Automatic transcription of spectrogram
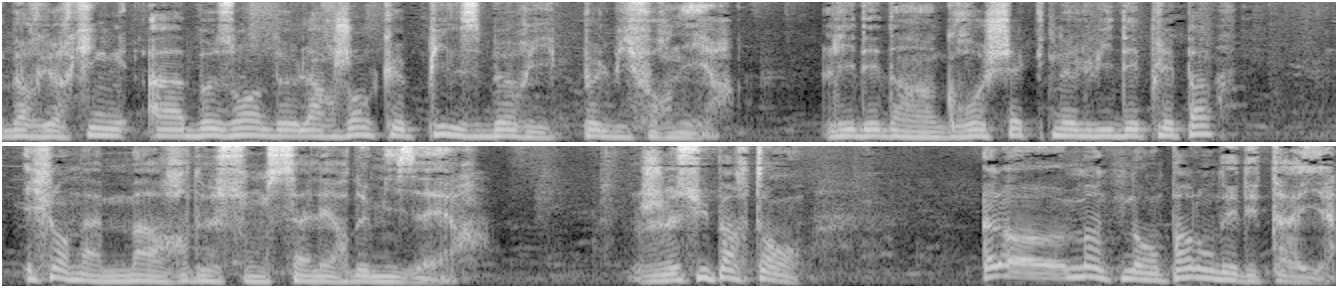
Burger King a besoin de l'argent que Pillsbury peut lui fournir. L'idée d'un gros chèque ne lui déplaît pas. Il en a marre de son salaire de misère. Je suis partant. Alors maintenant, parlons des détails.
